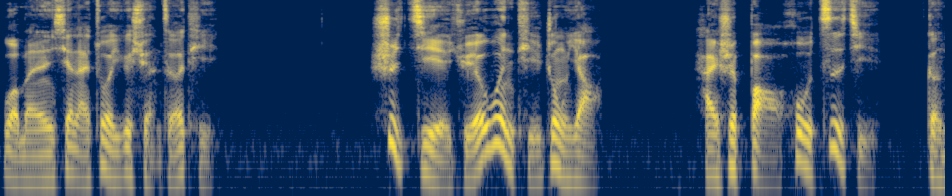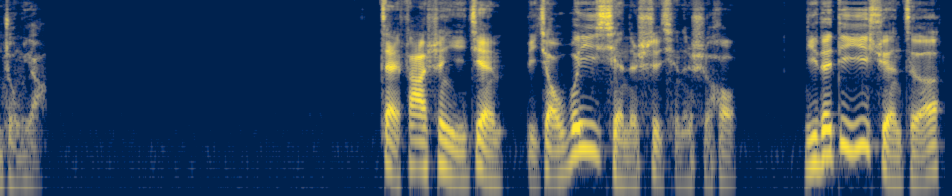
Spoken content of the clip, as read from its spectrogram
我们先来做一个选择题：是解决问题重要，还是保护自己更重要？在发生一件比较危险的事情的时候，你的第一选择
